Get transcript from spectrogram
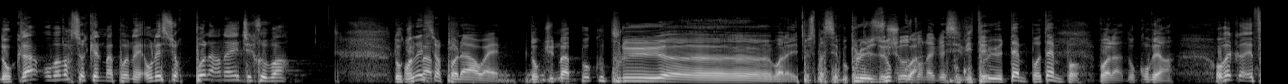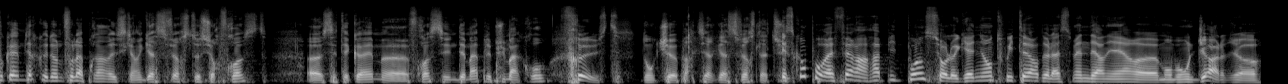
Donc là, on va voir sur quelle map on est. On est sur Polar Night, j'ai cru voir. Donc On est map- sur Polar, ouais. Donc une map beaucoup plus... euh, voilà, il peut se passer beaucoup Plus plus, de choses quoi. dans l'agressivité. Plus tempo, tempo. Voilà, donc on verra. On va, il faut quand même dire que Downfall a pris un risque. Un gas first sur Frost, euh, c'était quand même... euh, Frost, c'est une des maps les plus macro. Frust. Donc partir gas first là-dessus. Est-ce qu'on pourrait faire un rapide point sur le gagnant Twitter de la semaine dernière, mon bon Giorgio?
